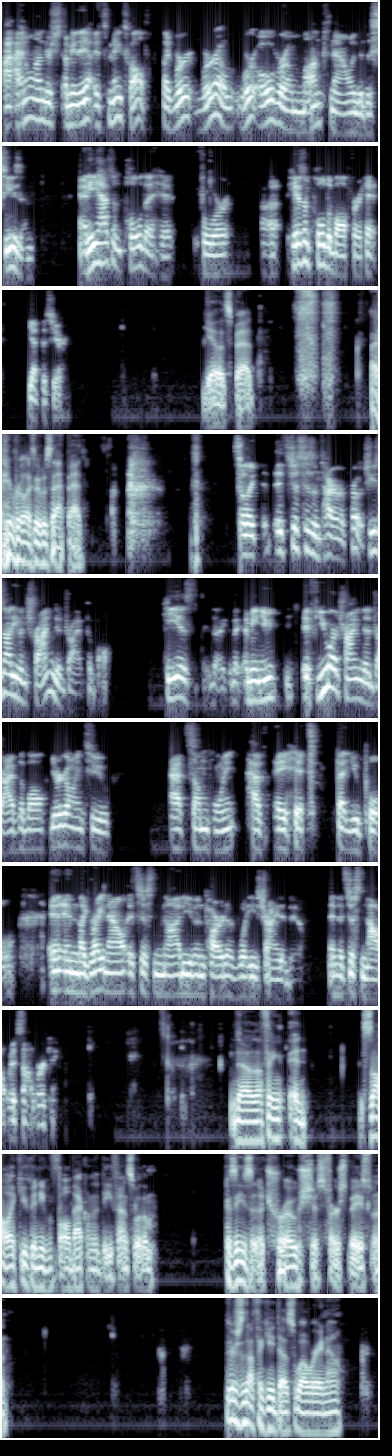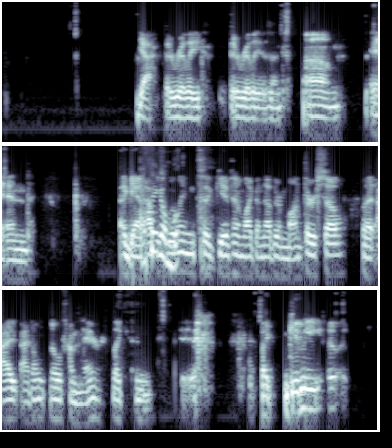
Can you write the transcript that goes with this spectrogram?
I, I don't understand. I mean, yeah, it's May 12th. Like we're we're a, we're over a month now into the season, and he hasn't pulled a hit for. Uh, he hasn't pulled a ball for a hit yet this year. yeah, that's bad. I didn't realize it was that bad. So like it's just his entire approach. He's not even trying to drive the ball. He is like- I mean you if you are trying to drive the ball, you're going to at some point have a hit that you pull. And, and like right now it's just not even part of what he's trying to do. And it's just not it's not working. No, nothing, and it's not like you can even fall back on the defense with him because he's an atrocious first baseman. There's nothing he does well right now. Yeah, there really there really isn't. Um and again, I I, think was I'm- willing to give him like another month or so, but I I don't know if I'm there. Like and like give me uh,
